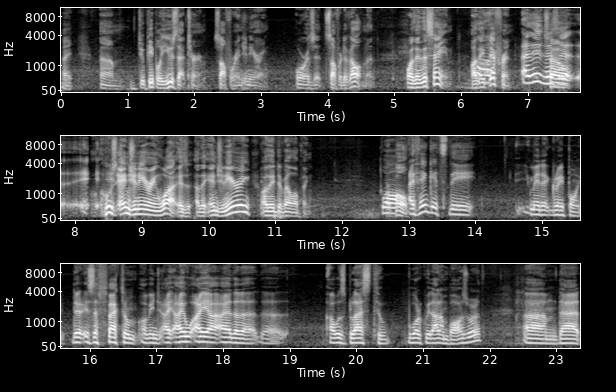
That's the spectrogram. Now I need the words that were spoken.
right? Um, do people use that term, software engineering? Or is it software development? Or are they the same? Are they different? I think so, a- who's engineering what? Is, are they engineering or are they developing? Well, both. I think it's the. You made a great point. There is a spectrum of. Eng- I I I, uh, I had a, the, I was blessed to work with Adam Bosworth. Um, that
